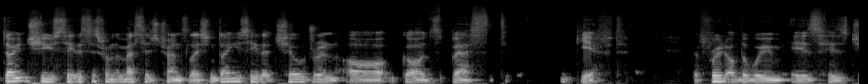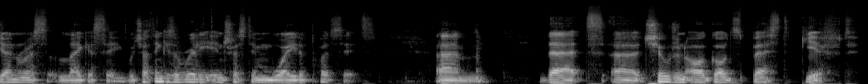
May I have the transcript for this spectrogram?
don't you see, this is from the message translation, don't you see that children are God's best gift? The fruit of the womb is his generous legacy, which I think is a really interesting way to put it. Um, that uh, children are God's best gift.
